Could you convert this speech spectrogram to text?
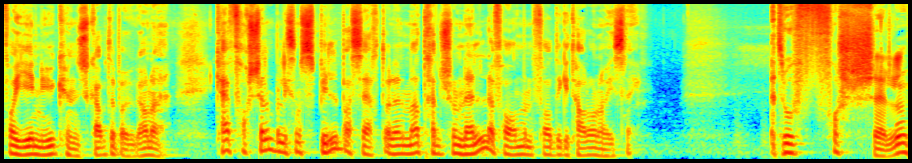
for å gi ny kunnskap til brukerne. Hva er forskjellen på liksom spillbasert og den mer tradisjonelle formen for digital undervisning? Jeg tror forskjellen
